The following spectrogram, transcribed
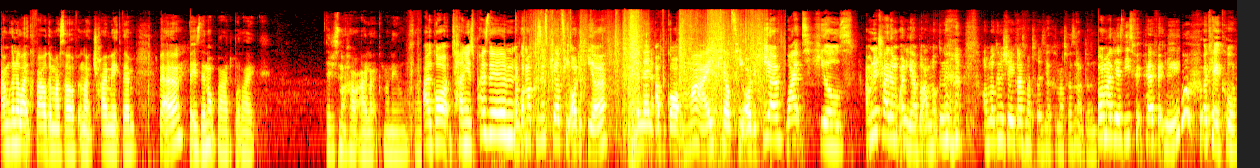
I'm gonna like file them myself and like try make them better. Is they're not bad, but like they're just not how I like my nails. Like, I got Tanya's present. I've got my cousin's PLT order here. And then I've got my PLT order here. White heels. I'm gonna try them on here, but I'm not gonna I'm not gonna show you guys my toes here because my toes are not done. Oh my dears, these fit perfectly. Woo. Okay, cool.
